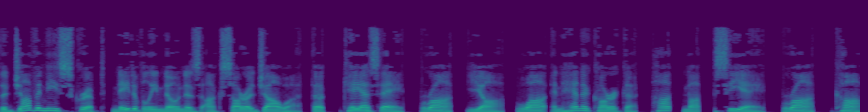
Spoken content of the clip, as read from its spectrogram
The Javanese script, natively known as Aksara Jawa, a, ksa, ra, ya, wa and Hanacaraka, ha, na, ca, ra, ka,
